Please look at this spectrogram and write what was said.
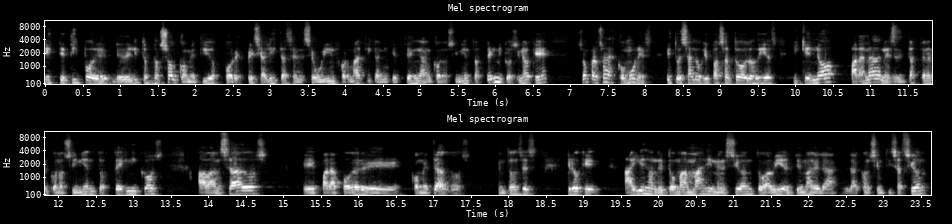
este tipo de, delitos no son cometidos por especialistas en seguridad informática ni que tengan conocimientos técnicos, sino que son personas comunes. Esto es algo que pasa todos los días y que no para nada necesitas tener conocimientos técnicos avanzados eh, para poder eh, cometerlos. Entonces, creo que ahí es donde toma más dimensión todavía el tema de la, concientización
